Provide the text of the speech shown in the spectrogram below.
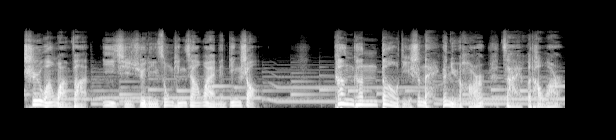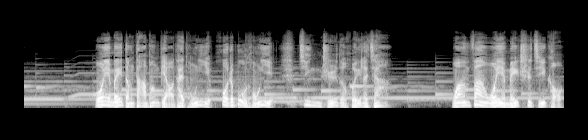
吃完晚饭一起去李宗平家外面盯梢，看看到底是哪个女孩在和他玩。我也没等大鹏表态同意或者不同意，径直的回了家。晚饭我也没吃几口，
